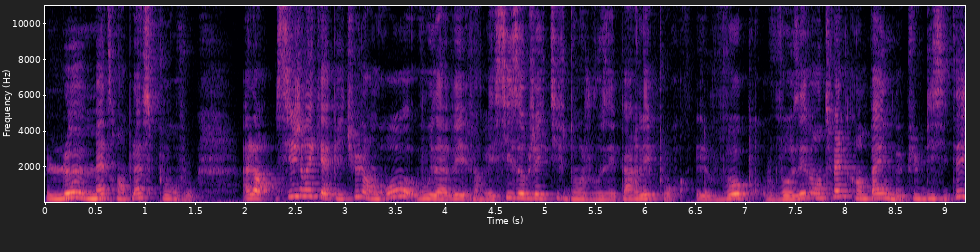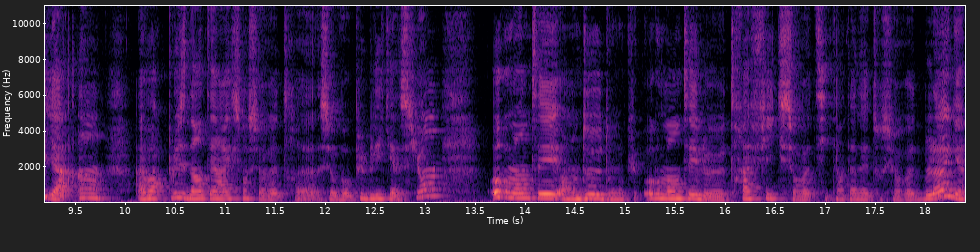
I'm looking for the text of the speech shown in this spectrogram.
le mettre en place pour vous. Alors, si je récapitule, en gros, vous avez les six objectifs dont je vous ai parlé pour vos, éventuelles campagnes de publicité. Il y a un, avoir plus d'interaction sur, sur vos publications. Augmenter en deux, donc augmenter le trafic sur votre site internet ou sur votre blog.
